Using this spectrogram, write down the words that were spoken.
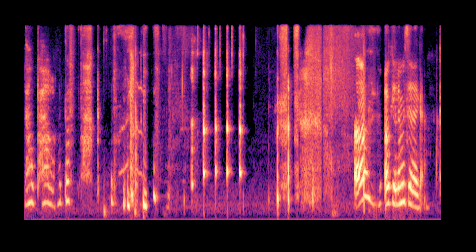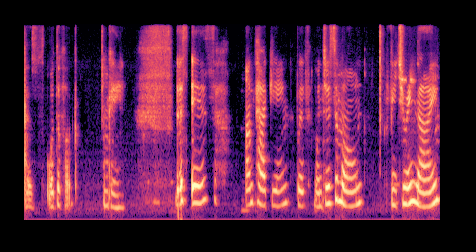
No problem. What the fuck? oh, okay. Let me say that again. Cause what the fuck? Okay. This is unpacking with Winter Simone, featuring Nine.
